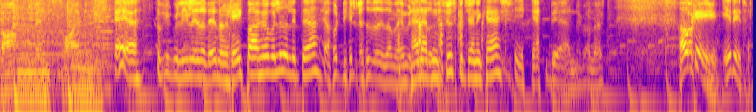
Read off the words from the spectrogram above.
kommen ins Träumen. Ja, ja. Så fik vi lige lidt af den også. Kan I ikke bare høre, hvor lyder lidt der? Jo, det lød med. Han er den tyske Johnny Cash. Ja, det er han da godt nok. Okay. 1-1.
